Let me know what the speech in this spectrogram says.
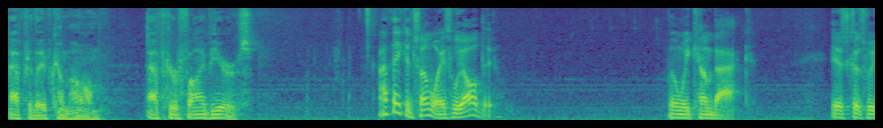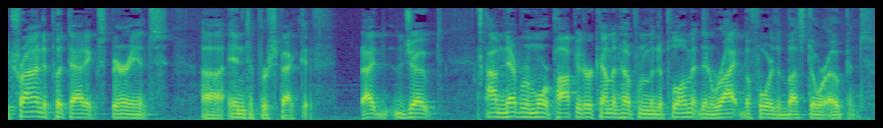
after they've come home, after five years? I think in some ways we all do when we come back, is because we're trying to put that experience uh, into perspective. I joked, I'm never more popular coming home from a deployment than right before the bus door opens.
